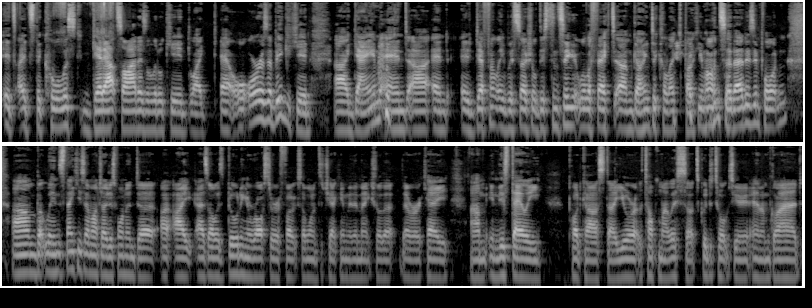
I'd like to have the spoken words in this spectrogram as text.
it's it's the coolest get outside as a little kid, like or, or, as a bigger kid uh, game, and uh, and definitely with social distancing, it will affect um, going to collect Pokemon. so that is important. Um, but Linz, thank you so much. I just wanted I, I, as I was building a roster of folks, I wanted to check in with and make sure that they were okay um, in this daily podcast. Uh, you're at the top of my list, so it's good to talk to you, and I'm glad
